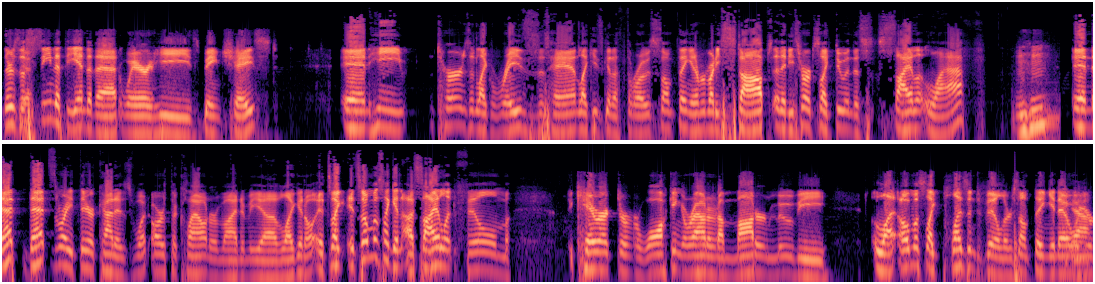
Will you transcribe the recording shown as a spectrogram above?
there's a Yeah. scene at the end of that where he's being chased, and he turns and like raises his hand like he's going to throw something, and everybody stops, and then he starts like doing this silent laugh. Mm-hmm. And that that's right there kind of is what Art the Clown reminded me of. Like you know, it's like it's almost like an, a silent film character walking around in a modern movie, like almost like Pleasantville or something. You know, Yeah. where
